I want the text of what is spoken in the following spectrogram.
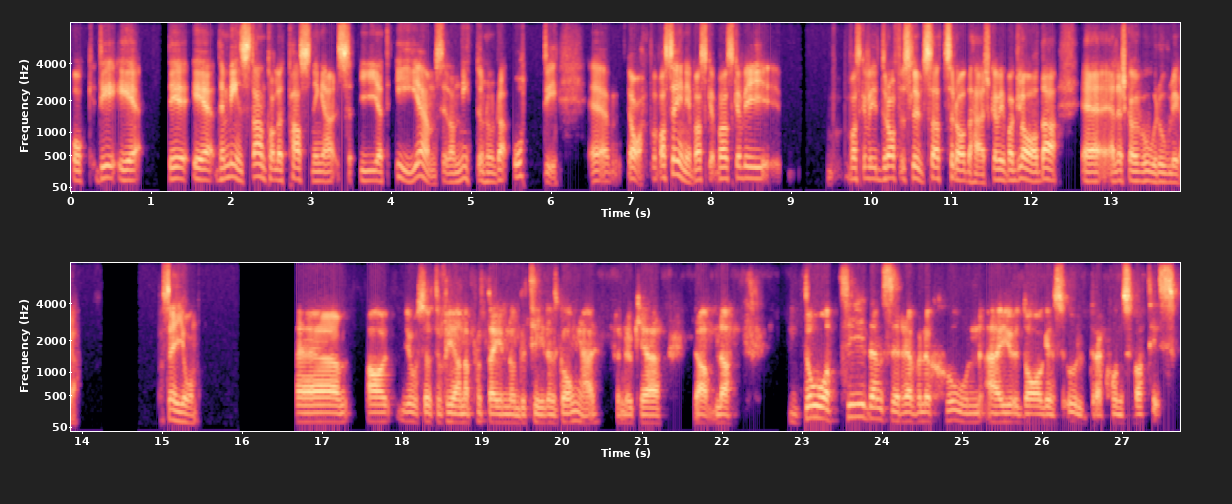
Och det är det är det minsta antalet passningar i ett EM sedan 1980. Eh, ja, vad säger ni? Vad ska, vad ska, vi, vad ska vi dra för slutsatser av det här? Ska vi vara glada eh, eller ska vi vara oroliga? Vad säger John? Eh, ja, Josef, du får gärna putta in under tidens gång här, för nu kan jag rabbla. Dåtidens revolution är ju dagens ultrakonservatism.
